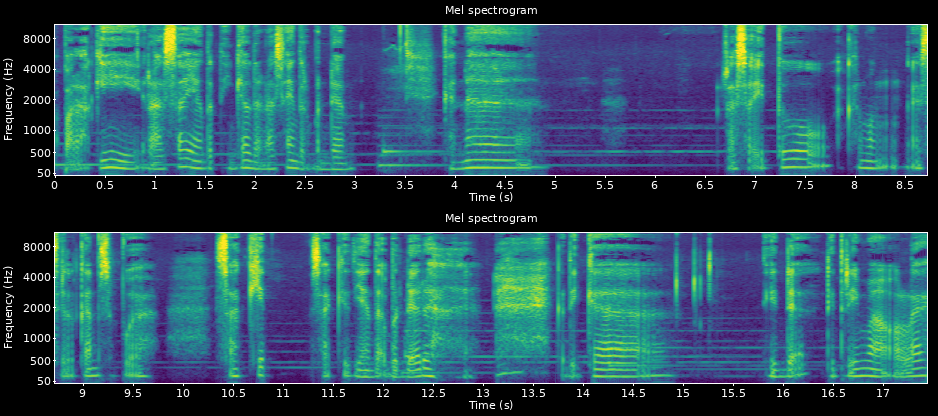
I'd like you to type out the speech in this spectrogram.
Apalagi rasa yang tertinggal dan rasa yang terpendam. Karena rasa itu akan menghasilkan sebuah sakit sakit yang tak berdarah ketika tidak diterima oleh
